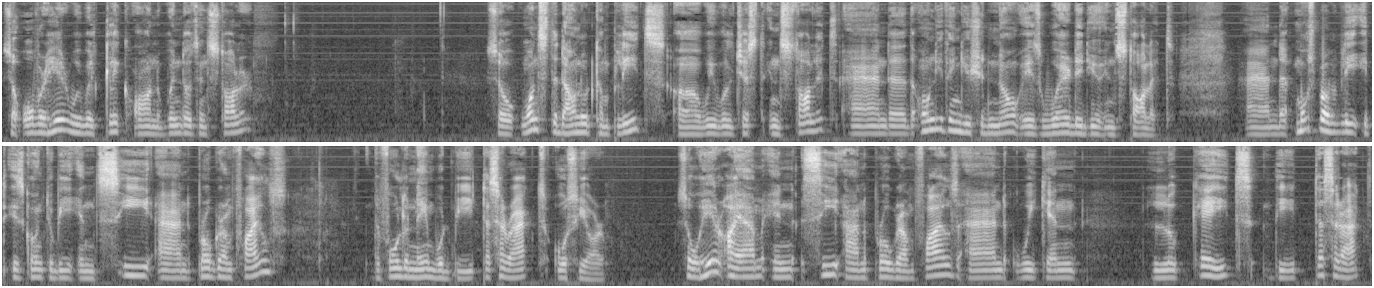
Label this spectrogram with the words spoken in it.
So over here we will click on Windows installer. So once the download completes uh, we will just install it. And uh, the only thing you should know is where did you install it. And uh, most probably it is going to be in C and program files the folder name would be Tesseract OCR. So here I am in C and program files and we can locate the Tesseract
